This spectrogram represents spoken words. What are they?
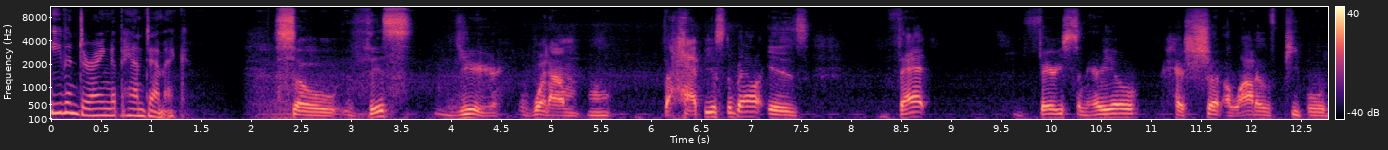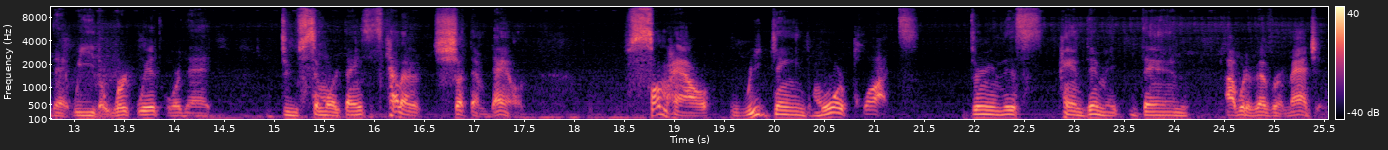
even during a pandemic. So, this year, what I'm the happiest about is that very scenario has shut a lot of people that we either work with or that do similar things. It's kind of shut them down. Somehow, we gained more plots during this pandemic than I would have ever imagined.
